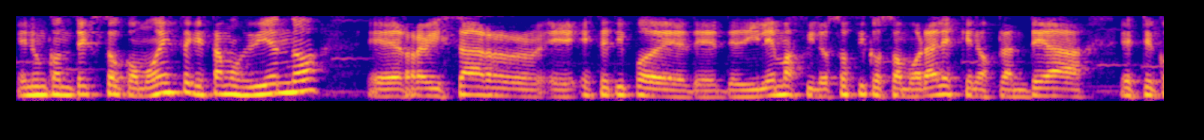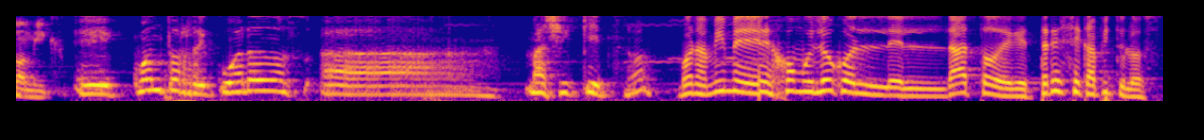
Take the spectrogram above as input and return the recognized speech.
en un contexto como este que estamos viviendo, eh, revisar eh, este tipo de, dilemas filosóficos o morales que nos plantea este cómic. Eh, ¿Cuántos recuerdos a Magic Kids, no? Bueno, a mí me dejó muy loco el, el dato de que 13 capítulos,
